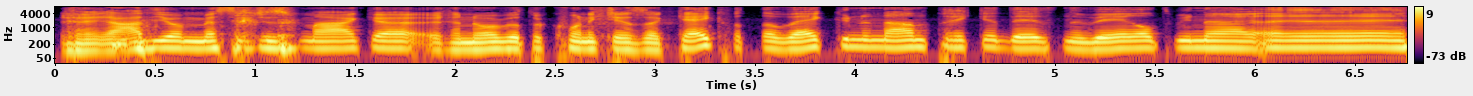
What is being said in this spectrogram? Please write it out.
radio-messages maken. Renault wil ook gewoon een keer zo, kijk wat dat wij kunnen aantrekken. Deze is een wereldwinnaar. eh.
